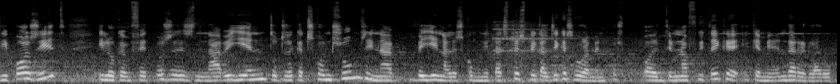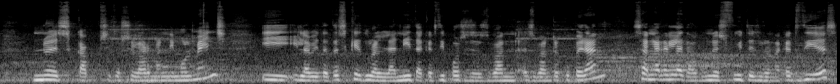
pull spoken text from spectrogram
dipòsit i el que hem fet doncs, és anar veient tots aquests consums i anar veient a les comunitats per explicar-los que segurament doncs, poden tenir una fuita i que, i que miren d'arreglar-ho. No és cap situació alarmant ni molt menys i, i la veritat és que durant la nit aquests dipòsits es van, es van recuperant, s'han arreglat algunes fuites durant aquests dies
